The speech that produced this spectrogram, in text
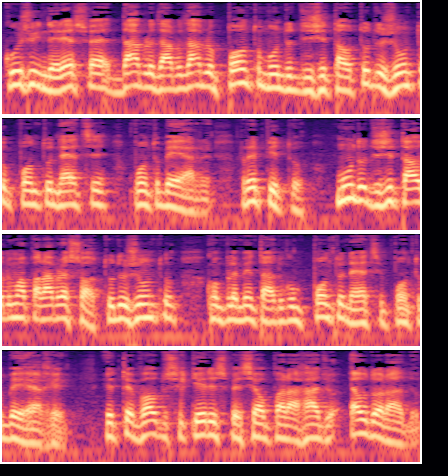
cujo endereço é www.mundodigitaltudojunto.net.br. Repito, Mundo Digital de uma palavra só, tudo junto, complementado com .net.br. Etevaldo Siqueira, especial para a Rádio Eldorado.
